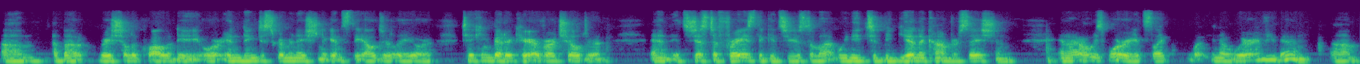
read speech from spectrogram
um, about racial equality or ending discrimination against the elderly or taking better care of our children. And it's just a phrase that gets used a lot. We need to begin a conversation. And I always worry, it's like, what, you know, where have you been? Um,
